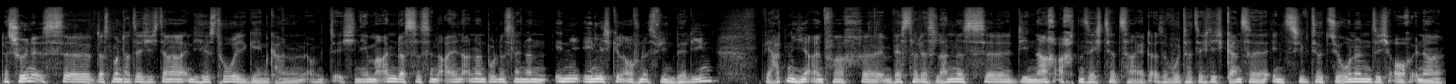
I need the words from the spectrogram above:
Das Schöne ist, äh, dass man tatsächlich da in die Historie gehen kann. Und ich nehme an, dass das in allen anderen Bundesländern ähnlich gelaufen ist wie in Berlin. Wir hatten hier einfach äh, im Westen des Landes äh, die nach 68er Zeit, also wo tatsächlich ganze Institutionen sich auch in der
